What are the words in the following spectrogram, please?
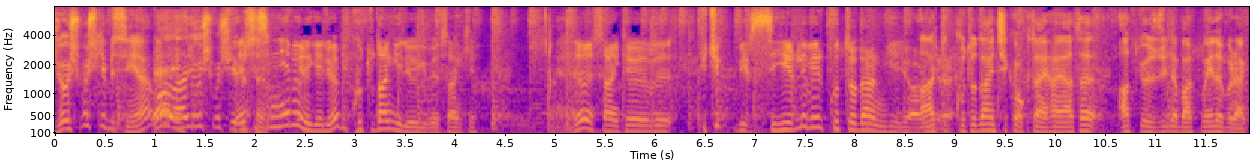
Coşmuş gibisin ya. Vallahi coşmuş Benim gibisin. sesim niye böyle geliyor? Bir kutudan geliyor gibi sanki. Değil mi? Sanki öyle bir küçük bir sihirli bir kutudan geliyor Artık gibi. kutudan çık Oktay. Hayata at gözlüğüyle bakmayı da bırak.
